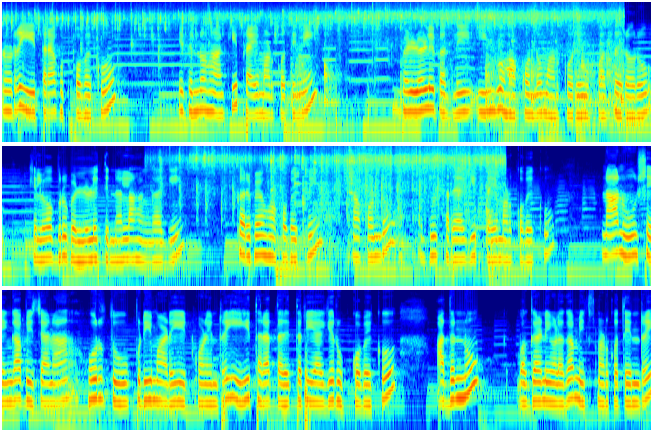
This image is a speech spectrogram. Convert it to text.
ನೋಡಿರಿ ಈ ಥರ ಕುಟ್ಕೋಬೇಕು. ಇದನ್ನು ಹಾಕಿ ಫ್ರೈ ಮಾಡ್ಕೋತೀನಿ. ಬೆಳ್ಳುಳ್ಳಿ ಬದಲಿ ಇಂಗು ಹಾಕ್ಕೊಂಡು ಮಾಡ್ಕೋರಿ. ಉಪವಾಸ ಇರೋರು ಕೆಲವೊಬ್ಬರು ಬೆಳ್ಳುಳ್ಳಿ ತಿನ್ನಲ್ಲ ಹಾಗಾಗಿ. ಕರಿಬೇವು ಹಾಕೋಬೇಕ್ರಿ. ಹಾಕ್ಕೊಂಡು ಅದು ಸರಿಯಾಗಿ ಫ್ರೈ ಮಾಡ್ಕೋಬೇಕು. ನಾನು ಶೇಂಗಾ ಬೀಜನ ಹುರಿದು ಪುಡಿ ಮಾಡಿ ಇಟ್ಕೊಂಡೀನಿ ರೀ ಈ ಥರ ತರಿ ತರಿಯಾಗಿ ರುಬ್ಕೋಬೇಕು. ಅದನ್ನು ಒಗ್ಗರಣೆ ಒಳಗೆ ಮಿಕ್ಸ್ ಮಾಡ್ಕೋತೀನಿ ರೀ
